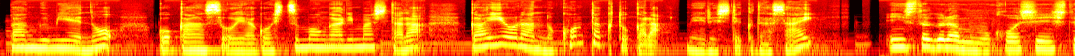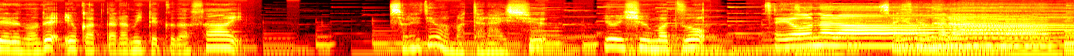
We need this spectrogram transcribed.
番組へのご感想やご質問がありましたら概要欄のコンタクトからメールしてくださいインスタグラムも更新しているのでよかったら見てください。それではまた来週。良い週末を。さようなら。さようなら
